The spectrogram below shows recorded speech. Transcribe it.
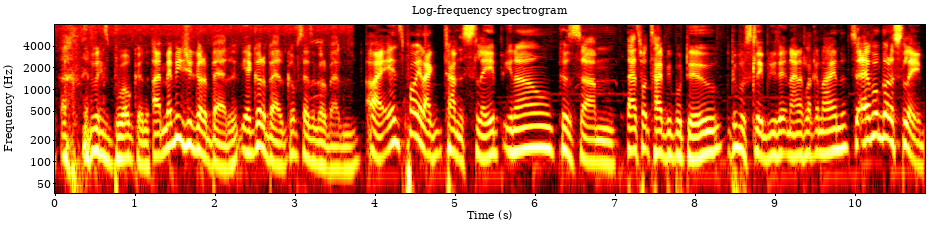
Everything's broken. Uh, maybe you should go to bed. Yeah, go to bed. Go upstairs and go to bed. All right, it's probably like time to sleep, you know? Because, um, that's what Thai people do. People sleep usually at 9 o'clock at night. So everyone go to sleep.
